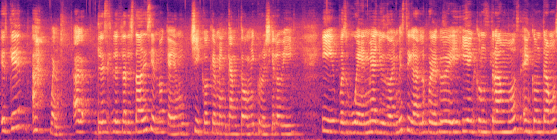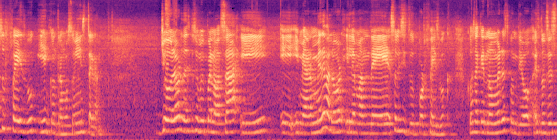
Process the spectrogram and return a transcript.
es que. Ah, bueno, ah, les, les, les estaba diciendo que hay un chico que me encantó, mi crush, que lo vi. Y pues Gwen me ayudó a investigarlo por el FBI y encontramos, encontramos su Facebook y encontramos su Instagram. Yo la verdad es que soy muy penosa y, y, y me armé de valor y le mandé solicitud por Facebook, cosa que no me respondió. Entonces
